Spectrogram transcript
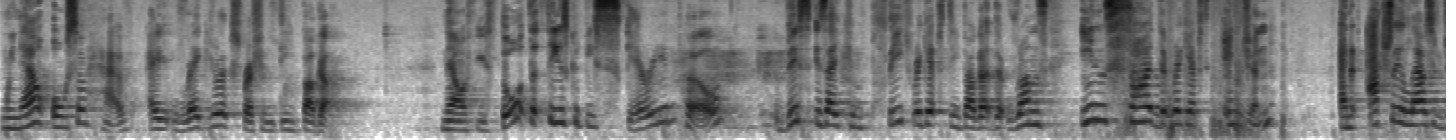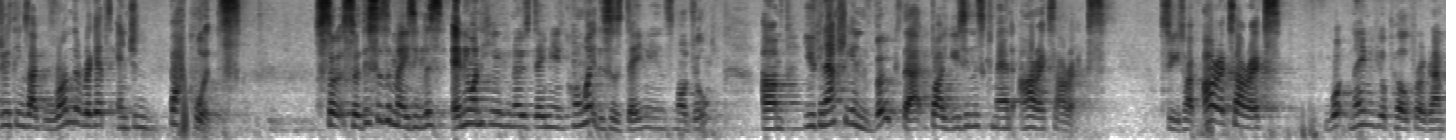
we now also have a regular expression debugger. Now if you thought that things could be scary in Perl, this is a complete regex debugger that runs inside the regex engine and it actually allows you to do things like run the regex engine backwards. So, so this is amazing. This, anyone here who knows Damian Conway, this is Damian's module. Um, you can actually invoke that by using this command rxrx. So you type rxrx, what name of your Perl program,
